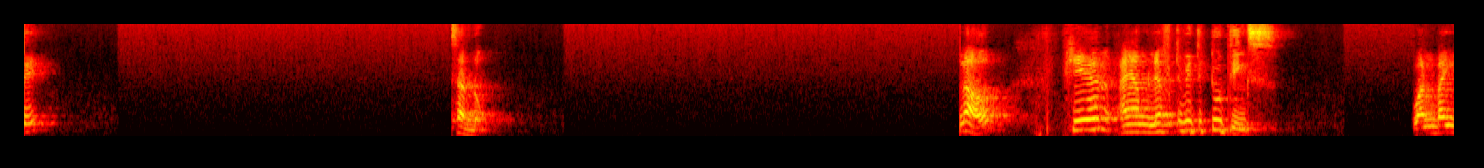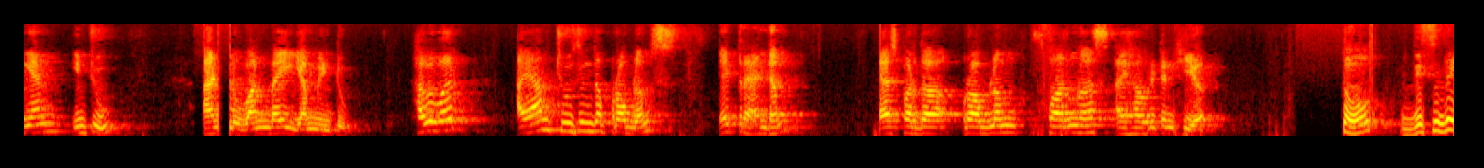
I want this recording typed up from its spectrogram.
Say yes or no. Now, here I am left with two things 1 by n into 1 by m into. However, I am choosing the problems at random as per the problem formulas I have written here. So, this is the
